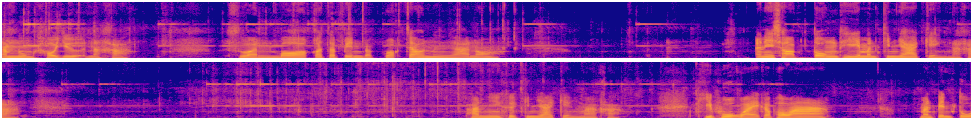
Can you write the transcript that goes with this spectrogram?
น้ำนมเขาเยอะนะคะ ส่วนบอก็จะเป็นแบบพวกเจ้าเนื้อเนาะอันนี้ชอบตรงที่มันกินหญ้าเก่งนะคะ พันนี้คือกินหญ้าเก่งมากค่ะ ที่ผูกไว้ก็เพราะว่า มันเป็นตัว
